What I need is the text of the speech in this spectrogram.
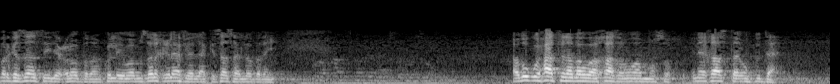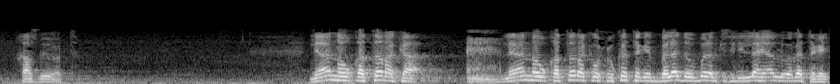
Marka saasay li culo badan kulley waa masale khilaafiya laakiin saasaa loo badan yahy adugu waxaa tidhahdaa waa khaas ama waa mansuuq inay khaas tahay un ku dah. Khaas bay u egta. Qad taraka liannahu qad taraka wuxuu ka tegay beladahu beledkiisa lilaahi alluu oga tegey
